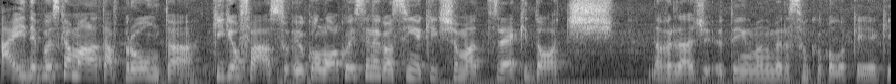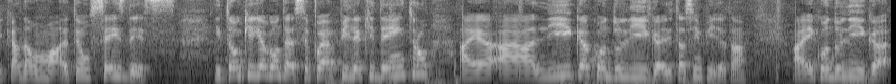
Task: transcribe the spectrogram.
Aí depois que a mala tá pronta, o que que eu faço? Eu coloco esse negocinho aqui que chama Track Dot. Na verdade, eu tenho uma numeração que eu coloquei aqui, cada uma, eu tenho seis desses. Então o que que acontece? Você põe a pilha aqui dentro, aí a, a liga, quando liga, ele tá sem pilha, tá? Aí quando liga,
